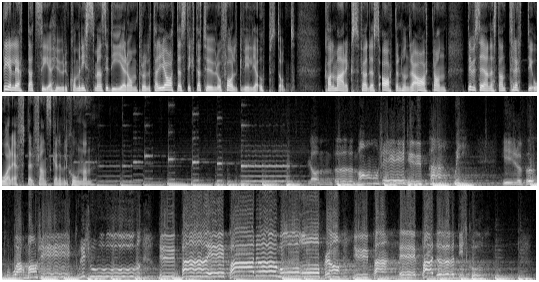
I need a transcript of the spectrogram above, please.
Det är lätt att se hur kommunismens idéer om proletariatets diktatur och folkvilja uppstått. Karl Marx föddes 1818, det vill säga nästan 30 år efter franska revolutionen. L'homme veut manger du pain, oui. Il veut pouvoir manger tous les jours du pain et pas de mots ronflants, du pain et pas de discours.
